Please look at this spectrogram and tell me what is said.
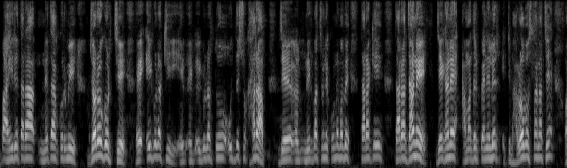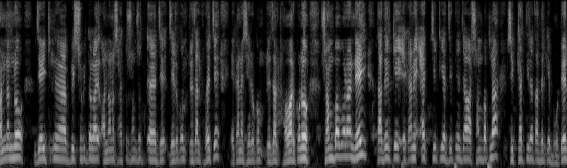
বাহিরে তারা নেতা কর্মী জড়ো করছে এইগুলা কি? এগুলার তো উদ্দেশ্য খারাপ যে নির্বাচনে কোনোভাবে তারা কি, তারা জানে যে এখানে আমাদের প্যানেলের একটি ভালো অবস্থান আছে, অন্যান্য যেই বিশ্ববিদ্যালয়, অন্যান্য ছাত্র সংসদ যে, যেরকম রেজাল্ট হয়েছে, এখানে সেরকম রেজাল্ট হওয়ার কোনো সম্ভাবনা নেই। তাদেরকে এখানে এক চিটিয়া জিতে যাওয়া সম্ভব না, শিক্ষার্থীরা তাদেরকে ভোটের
